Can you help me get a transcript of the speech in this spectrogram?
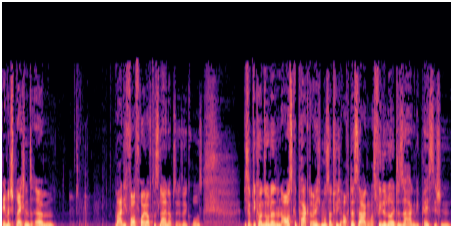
Dementsprechend ähm, war die Vorfreude auf das Lineup sehr, sehr groß. Ich habe die Konsole dann ausgepackt und ich muss natürlich auch das sagen, was viele Leute sagen, die PlayStation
